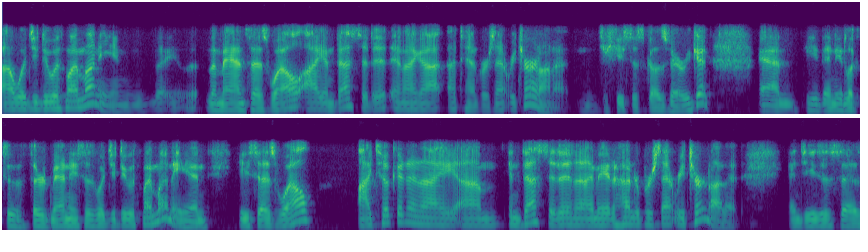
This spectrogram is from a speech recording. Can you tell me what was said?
uh, "What'd you do with my money?" And the, the man says, "Well, I invested it and I got a 10% return on it." And Jesus goes, "Very good." And he then he looked to the third man and he says, "What'd you do with my money?" And he says, "Well, I took it and I um, invested it and I made a 100% return on it." And Jesus says,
